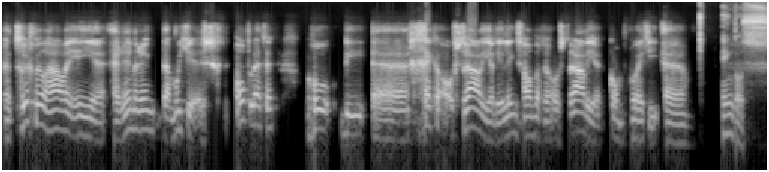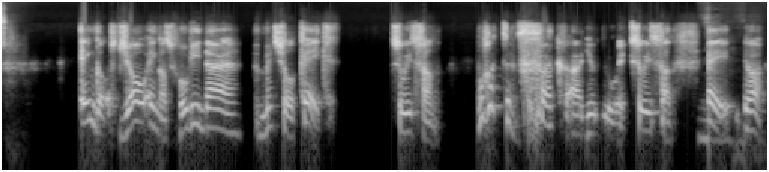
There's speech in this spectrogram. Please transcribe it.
eh, terug wil halen in je herinnering, dan moet je eens opletten hoe die eh, gekke Australiër, die linkshandige Australiër, komt, hoe heet die? eh, Ingles. Ingles, Joe Ingles, hoe die naar Mitchell keek. Zoiets van, what the fuck are you doing? Zoiets van, hey, joh,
